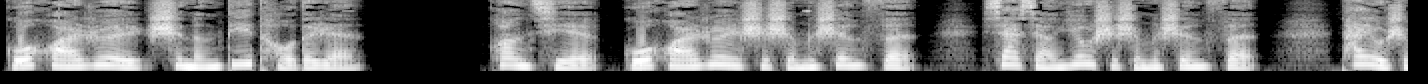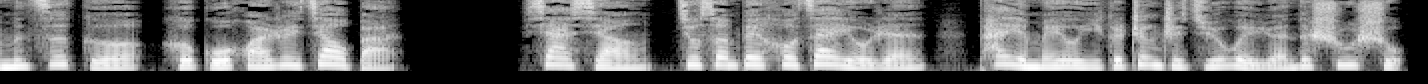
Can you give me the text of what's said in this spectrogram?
国华瑞是能低头的人，况且国华瑞是什么身份，夏想又是什么身份，他有什么资格和国华瑞叫板？夏想，就算背后再有人，他也没有一个政治局委员的叔叔。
